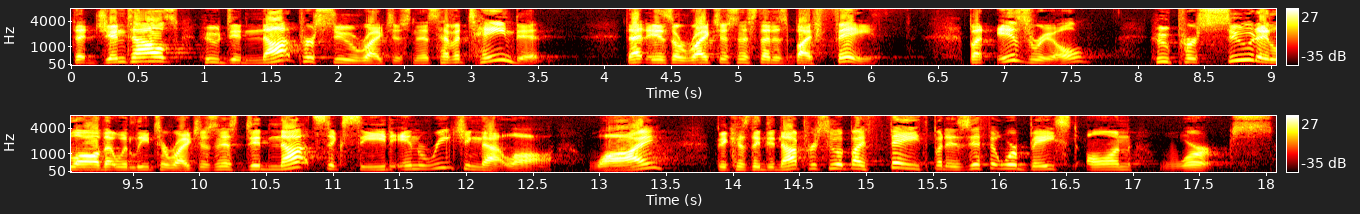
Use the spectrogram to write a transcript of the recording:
That Gentiles who did not pursue righteousness have attained it, that is, a righteousness that is by faith, but Israel, who pursued a law that would lead to righteousness did not succeed in reaching that law. Why? Because they did not pursue it by faith, but as if it were based on works.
